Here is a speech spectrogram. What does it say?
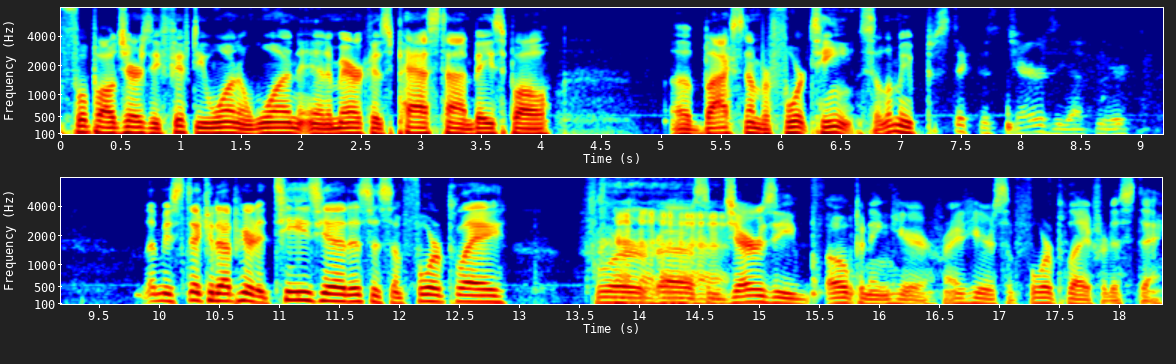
football jersey 51 and one in America's pastime baseball uh, box number 14. So let me stick this jersey up here. Let me stick it up here to tease you. This is some foreplay for uh, some jersey opening here. Right here, some foreplay for this thing.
